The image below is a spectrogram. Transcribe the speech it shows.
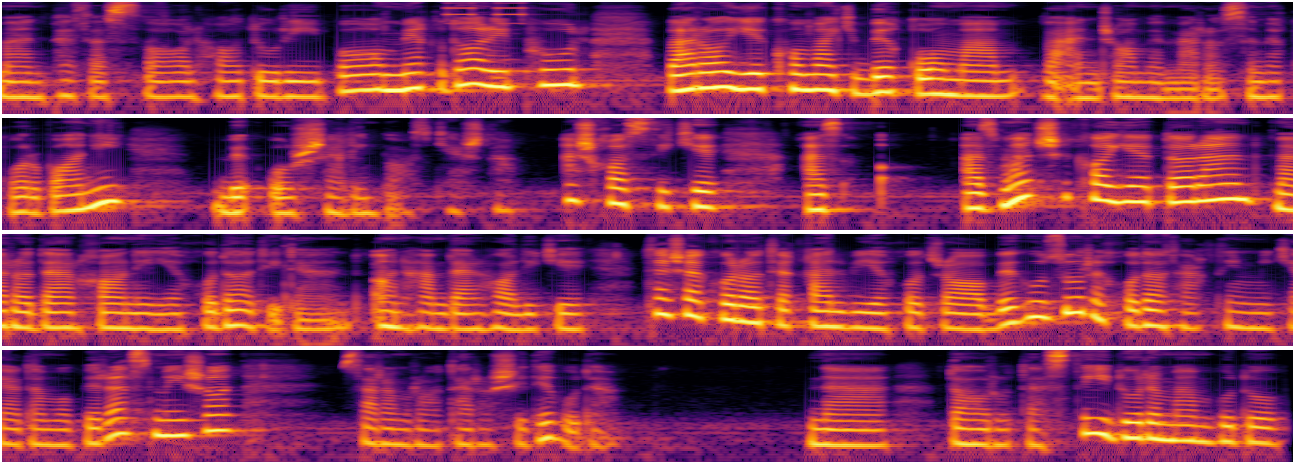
من پس از سالها دوری با مقداری پول برای کمک به قومم و انجام مراسم قربانی به اورشلیم بازگشتم. اشخاصی که از از من شکایت دارند مرا در خانه خدا دیدند آن هم در حالی که تشکرات قلبی خود را به حضور خدا تقدیم می کردم و به رسم ایشان سرم را تراشیده بودم نه دار و دسته دور من بود و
